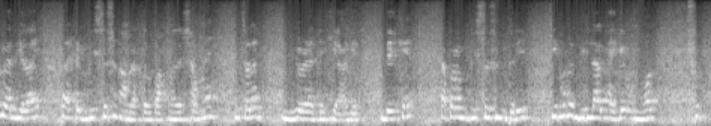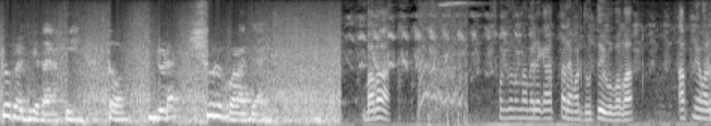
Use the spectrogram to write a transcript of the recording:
করে দিয়ে দেয়। তো একটা বিশ্লেষণ আমরা করব আপনাদের সামনে। তো চলেন ভিডিওটা দেখি আগে। দেখে তারপর বিশ্লেষণ করি, কীভাবে বিল্লাল ভাইকে উমর ছোট্ট করে দিয়ে দেয় আর কি। তো ভিডিওটা শুরু করা যায়। বাবা সঞ্জনা নামের এক আত্মার আমার ধরতে হইব বাবা। আপনি আমার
